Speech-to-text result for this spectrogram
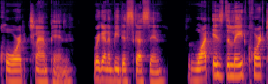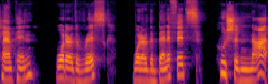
cord clamping. We're going to be discussing what is delayed cord clamping, what are the risks, what are the benefits, who should not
